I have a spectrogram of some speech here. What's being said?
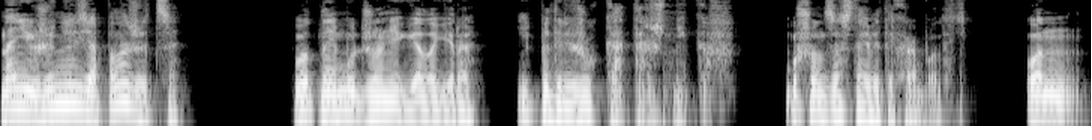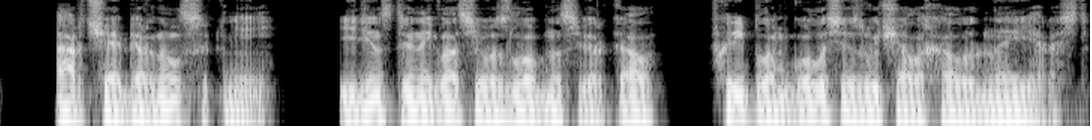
На них же нельзя положиться. Вот найму Джонни Геллагера и подрежу каторжников. Уж он заставит их работать. Он... Арчи обернулся к ней. Единственный глаз его злобно сверкал. В хриплом голосе звучала холодная ярость.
